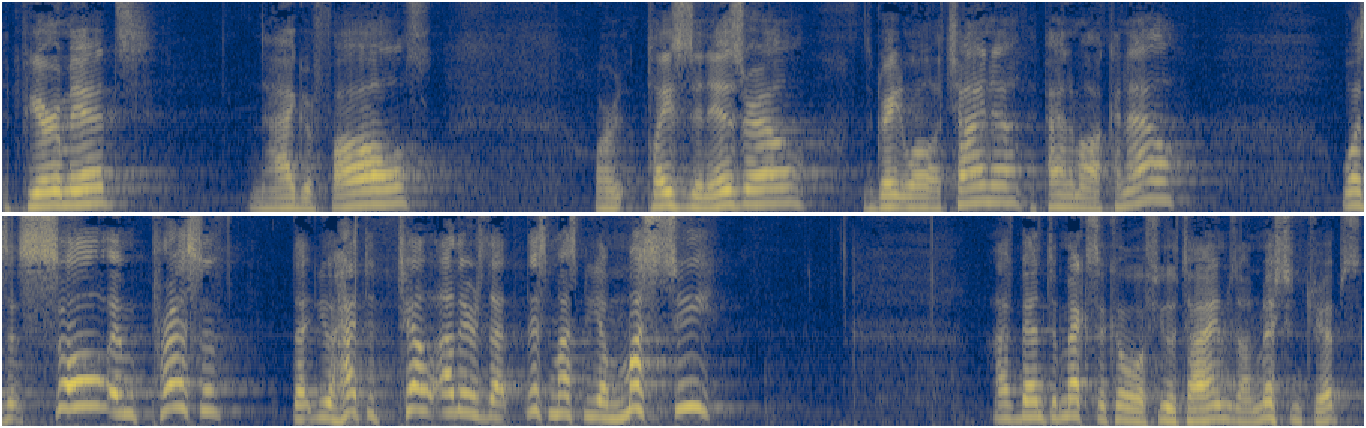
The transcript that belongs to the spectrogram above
the pyramids, Niagara Falls, or places in Israel, the Great Wall of China, the Panama Canal? Was it so impressive that you had to tell others that this must be a must see? I've been to Mexico a few times on mission trips,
